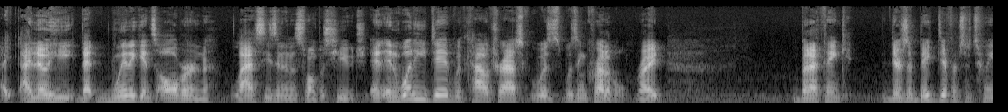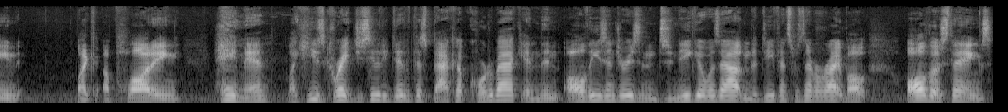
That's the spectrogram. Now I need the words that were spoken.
I, I know he that win against Auburn last season in the swamp was huge, and, and what he did with Kyle Trask was was incredible, right? But I think there's a big difference between like applauding, hey man, like he's great. Do you see what he did with this backup quarterback? And then all these injuries, and Zuniga was out, and the defense was never right. All, all those things.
